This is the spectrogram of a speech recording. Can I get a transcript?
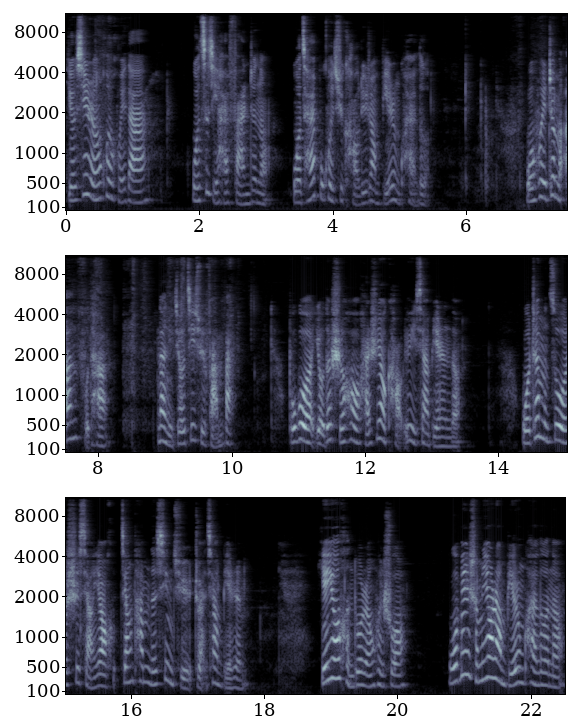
有些人会回答。我自己还烦着呢，我才不会去考虑让别人快乐。我会这么安抚他，那你就继续烦吧。不过有的时候还是要考虑一下别人的。我这么做是想要将他们的兴趣转向别人。也有很多人会说，我为什么要让别人快乐呢？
